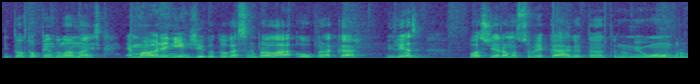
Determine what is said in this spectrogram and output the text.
Então eu estou pendulando mais. É maior energia que eu estou gastando para lá ou para cá, beleza? posso gerar uma sobrecarga tanto no meu ombro,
